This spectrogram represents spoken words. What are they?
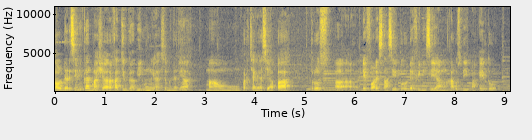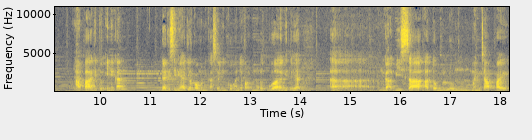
kalau dari sini kan masyarakat juga bingung ya sebenarnya mau percaya siapa Terus eh, deforestasi itu definisi yang harus dipakai itu apa gitu. Ini kan dari sini aja komunikasi lingkungannya kalau menurut gua gitu ya eh, nggak bisa atau belum mencapai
